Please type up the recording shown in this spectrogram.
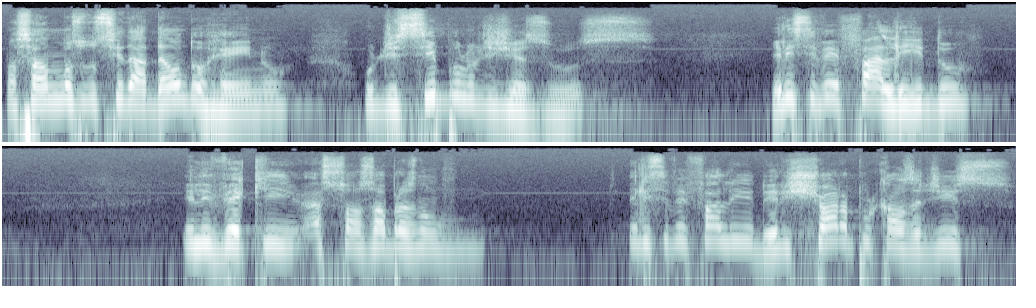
Nós falamos do cidadão do reino, o discípulo de Jesus. Ele se vê falido. Ele vê que as suas obras não. Ele se vê falido. Ele chora por causa disso.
